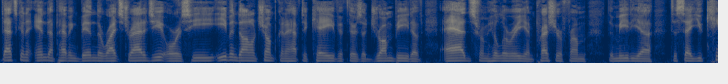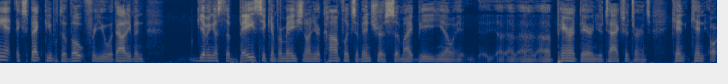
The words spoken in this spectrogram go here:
that's going to end up having been the right strategy, or is he, even Donald Trump, going to have to cave if there's a drumbeat of ads from Hillary and pressure from the media to say you can't expect people to vote for you without even giving us the basic information on your conflicts of interest so might be you know a, a, a parent there in your tax returns can can or,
